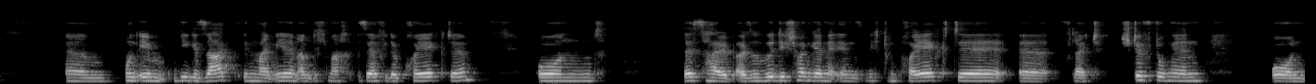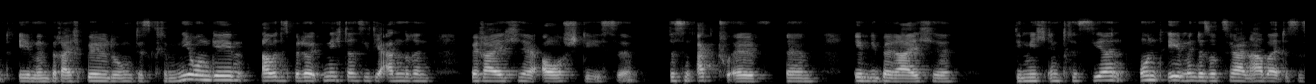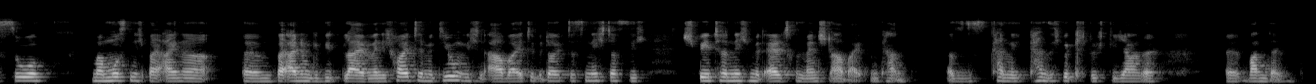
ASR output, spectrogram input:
ähm, und eben, wie gesagt, in meinem Ehrenamt, ich mache sehr viele Projekte und deshalb, also würde ich schon gerne in Richtung Projekte, äh, vielleicht Stiftungen und eben im Bereich Bildung, Diskriminierung gehen. Aber das bedeutet nicht, dass ich die anderen Bereiche ausschließe. Das sind aktuell ähm, eben die Bereiche, die mich interessieren. Und eben in der sozialen Arbeit ist es so, man muss nicht bei einer ähm, bei einem Gebiet bleiben. Wenn ich heute mit Jugendlichen arbeite, bedeutet das nicht, dass ich später nicht mit älteren Menschen arbeiten kann. Also das kann, kann sich wirklich durch die Jahre äh, wandeln.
